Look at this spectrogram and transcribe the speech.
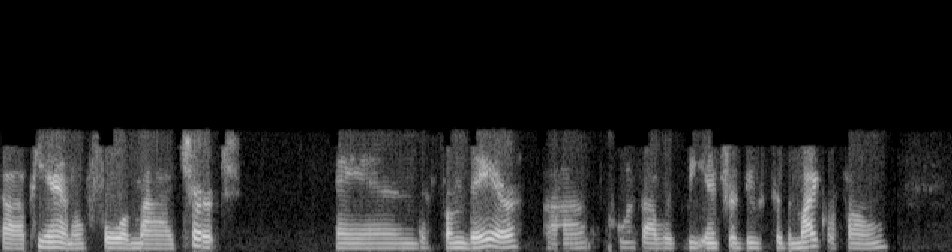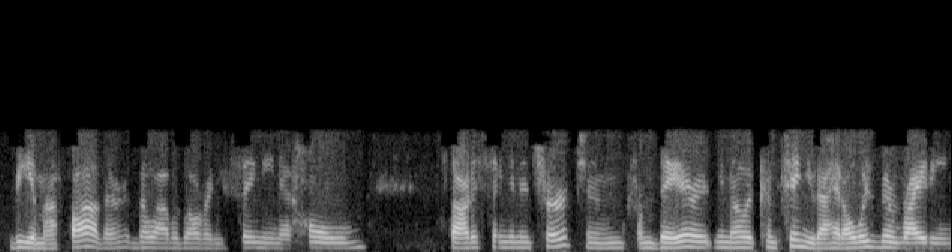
uh, piano for my church, and from there, uh, of course, I would be introduced to the microphone via my father, though I was already singing at home, started singing in church, and from there, you know, it continued. I had always been writing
